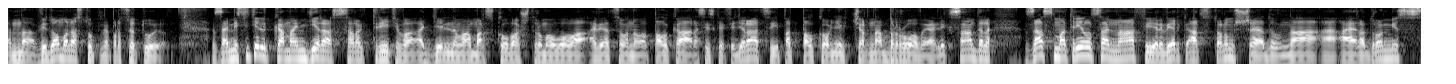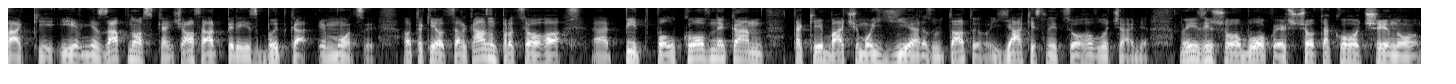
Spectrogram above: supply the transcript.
Відомо наступне, процитую. Заместитель командира 43-го отдельного морского штурмового авиационного полка Российской Федерации, подполковник Чернобровый Александр, засмотрелся на фейерверк от Storm Shadow на а, аеродроме Саки и внезапно скончався від переізбитка емоцій. От такий от сарказм про цього підполковника. Таки бачимо, є результат якісний цього влучання. Ну і з іншого боку, якщо такого чину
